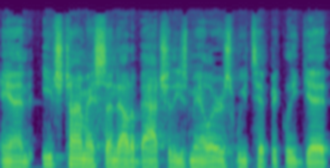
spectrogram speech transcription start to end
And each time I send out a batch of these mailers, we typically get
